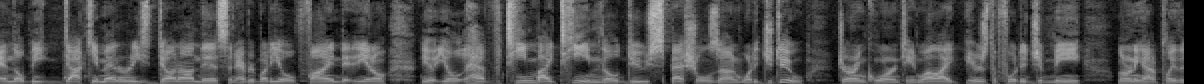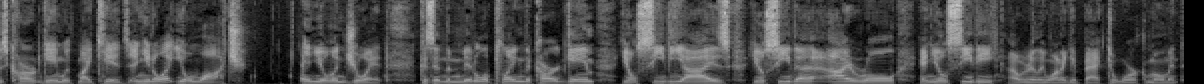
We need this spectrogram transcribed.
and there'll be documentaries done on this, and everybody will find, you know, you'll have team by team, they'll do specials on what did you do during quarantine. Well, I here's the footage of me learning how to play this card game with my kids, and you know what? You'll watch and you'll enjoy it because in the middle of playing the card game you'll see the eyes you'll see the eye roll and you'll see the i really want to get back to work moment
